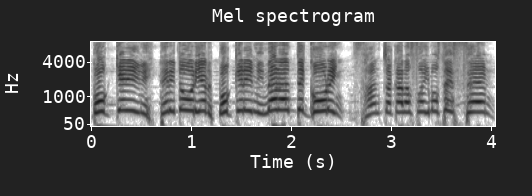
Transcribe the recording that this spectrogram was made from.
ボッケリーニ。テリトーリアルボッケリーニ。並んでゴールイン。3着争いも接戦。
